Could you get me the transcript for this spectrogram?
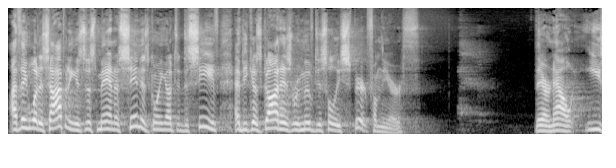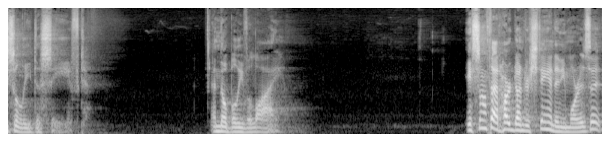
I think what is happening is this man of sin is going out to deceive, and because God has removed his Holy Spirit from the earth, they are now easily deceived. And they'll believe a lie. It's not that hard to understand anymore, is it?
